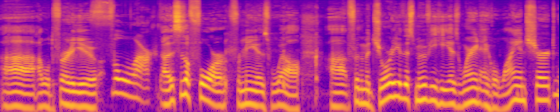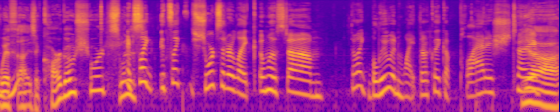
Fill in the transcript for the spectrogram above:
Uh, I will defer to you. four. Uh, this is a four for me as well. Uh, for the majority of this movie, he is wearing a Hawaiian shirt with uh, is it cargo shorts? What Mm-hmm. It's is- like it's like shorts that are like almost um they're like blue and white. They look like a plaidish type yeah,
